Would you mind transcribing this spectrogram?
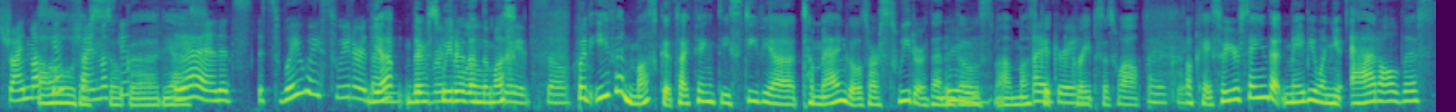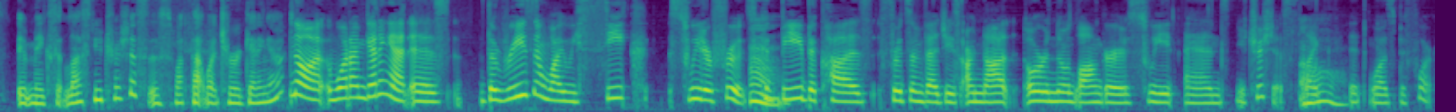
Shine Muscat, Oh, shine that's so good, yes. Yeah, and it's it's way way sweeter than Yep, they're sweeter than the original musk. grapes, So But even Muscats, I think the stevia tomangos are sweeter than those uh, Muscat grapes as well. I agree. Okay, so you're saying that maybe when you add all this, it makes it less nutritious. Is what that what you're getting at? No, uh, what I'm getting at is the reason why we seek sweeter fruits Mm. could be because fruits and veggies are not or no longer sweet and nutritious like Oh. it was before.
